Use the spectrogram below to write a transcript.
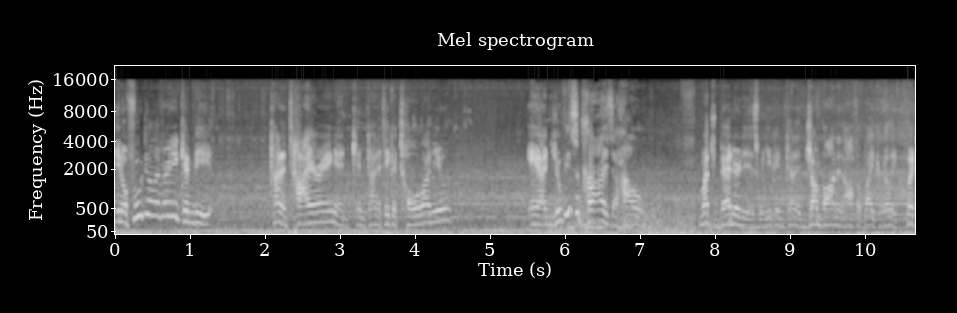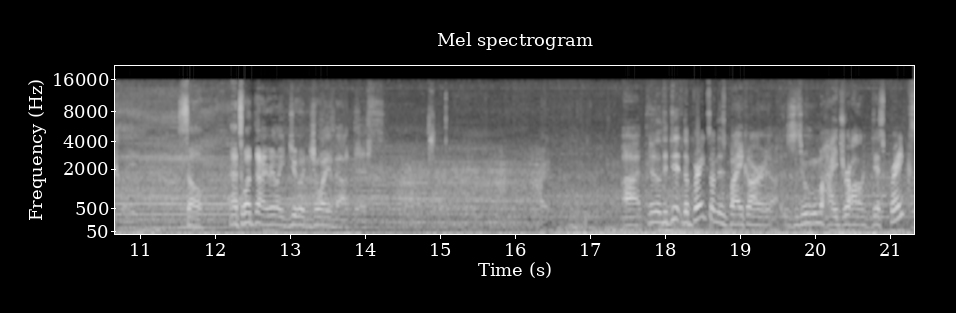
you know, food delivery can be kind of tiring and can kind of take a toll on you. And you'll be surprised at how much better it is when you can kind of jump on and off a bike really quickly. So that's one thing I really do enjoy about this. Uh, you know, the, the brakes on this bike are Zoom hydraulic disc brakes,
